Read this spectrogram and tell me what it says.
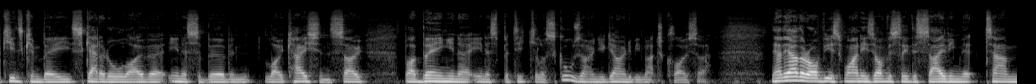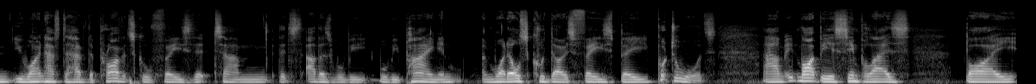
kids can be scattered all over in a suburban location. So by being in a, in a particular school zone, you're going to be much closer. Now, the other obvious one is obviously the saving that um, you won't have to have the private school fees that um, that others will be will be paying, and and what else could those fees be put towards? Um, it might be as simple as by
